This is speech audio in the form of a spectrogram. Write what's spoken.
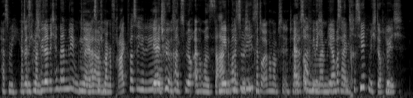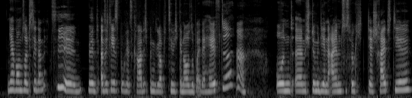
hast mich, Du hast lässt mich, mich wieder nicht an deinem Leben nee, teilhaben. hast mich mal gefragt, was ich hier lese? ja, Entschuldigung, Also- kannst du mir auch einfach mal sagen, Nee, du was kannst, du mich, liest? kannst auch einfach mal ein bisschen Interesse an mir in mich, meinem ja, Leben aber es interessiert mich doch Du- nicht. Ja, warum soll ich dir dann erzählen? Also ich lese das Buch jetzt gerade, ich bin, glaube ich, ziemlich genauso bei der Hälfte. Ah. Und ähm, ich stimme dir in allem zu, es ist wirklich der Schreibstil.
